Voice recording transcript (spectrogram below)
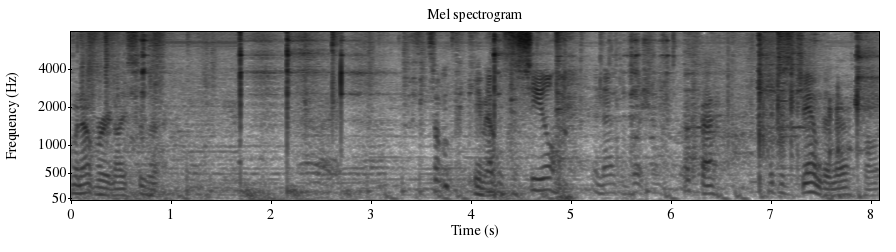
Coming out very nice, is it? Something came out. That was the seal, and that was the bushing. Okay. It just jammed in there. that's.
